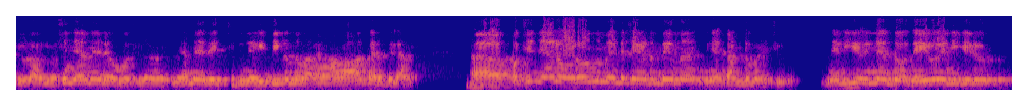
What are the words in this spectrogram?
ചൂടാവില്ല പക്ഷെ ഞാൻ നേരെ ഓപ്പോസിറ്റാണ്. ആണ് ഞാൻ നേരെ ഇച്ചിരി നെഗറ്റീവ് എന്ന് പറയാം. ആ ആ തരത്തിലാണ്. പക്ഷെ ഞാൻ ഓരോന്നും എന്റെ ചേട്ടന്റെ ഞാൻ കണ്ടു പഠിച്ചു. എനിക്ക് പിന്നെ എന്തോ ദൈവം എനിക്കൊരു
